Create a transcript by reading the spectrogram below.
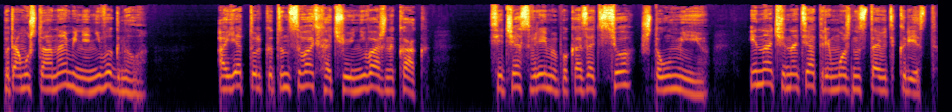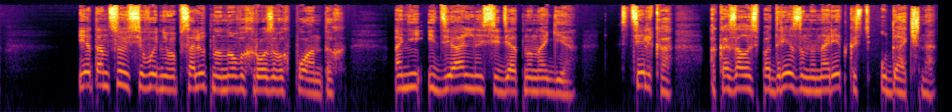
потому что она меня не выгнала. А я только танцевать хочу, и неважно как. Сейчас время показать все, что умею. Иначе на театре можно ставить крест. Я танцую сегодня в абсолютно новых розовых пуантах — они идеально сидят на ноге. Стелька оказалась подрезана на редкость удачно.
